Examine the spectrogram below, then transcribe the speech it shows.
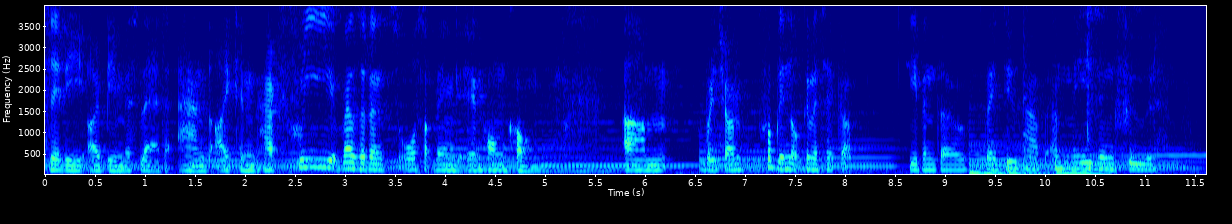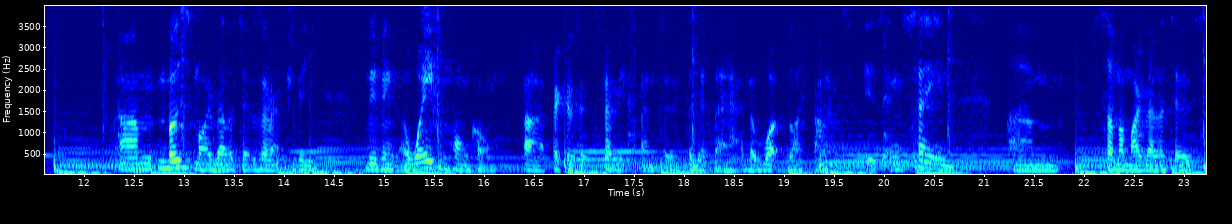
clearly I've been misled, and I can have free residence or something in Hong Kong, um, which I'm probably not going to take up, even though they do have amazing food. Um, most of my relatives are actually moving away from Hong Kong uh, because it's very expensive to live there, and the work-life balance is insane. Um, some of my relatives,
